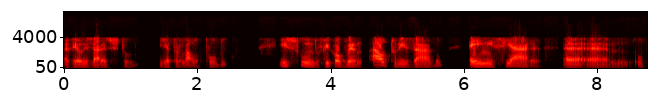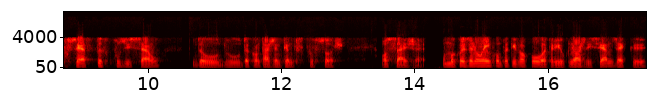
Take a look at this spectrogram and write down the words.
a realizar esse estudo e a torná-lo público. E segundo, fica o Governo autorizado a iniciar uh, o processo de reposição do, do, da contagem de tempo dos professores. Ou seja, uma coisa não é incompatível com a outra. E o que nós dissemos é que,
